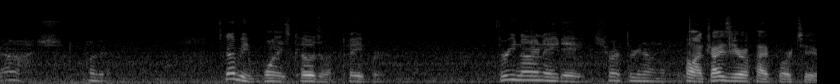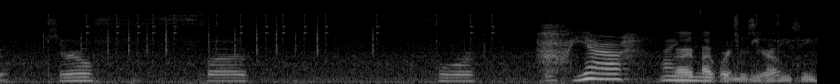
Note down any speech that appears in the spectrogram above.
Gosh. Okay. It's gotta be one of these codes on the paper. 3988. Sure, 3988. Hold on. Try zero five four two. Zero, five, four. Yeah, I Alright, knew five, it four, wouldn't two, be zero. easy.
